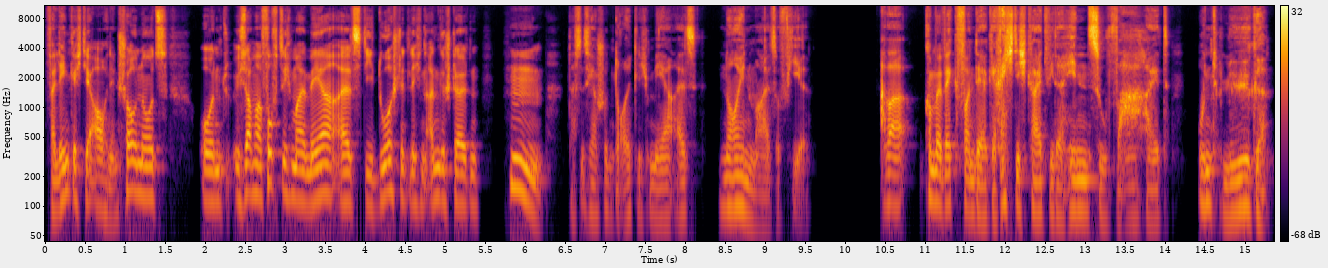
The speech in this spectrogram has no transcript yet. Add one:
verlinke ich dir auch in den Show Notes. Und ich sag mal 50 mal mehr als die durchschnittlichen Angestellten. Hm, das ist ja schon deutlich mehr als neunmal so viel. Aber kommen wir weg von der Gerechtigkeit wieder hin zu Wahrheit und Lüge.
